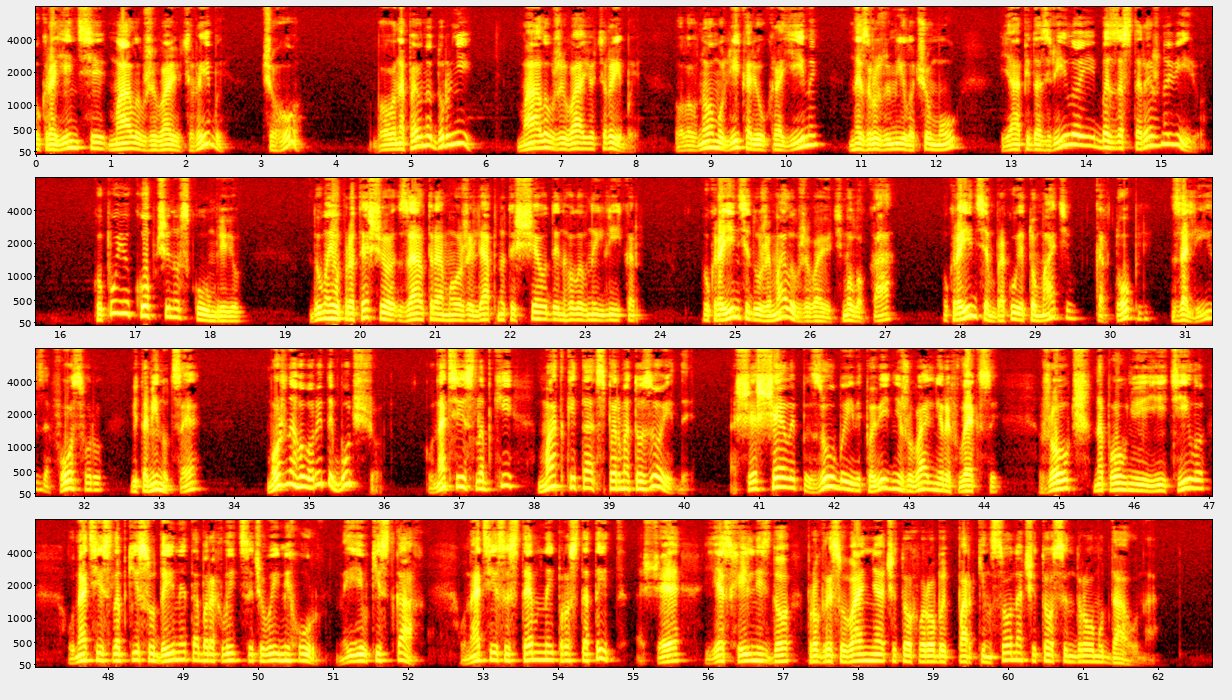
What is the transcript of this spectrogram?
Українці мало вживають риби? Чого? Бо, напевно, дурні, мало вживають риби. Головному лікарю України незрозуміло чому, я підозріло і беззастережно вірю. Купую копчину скумбрію. Думаю про те, що завтра може ляпнути ще один головний лікар. Українці дуже мало вживають молока, українцям бракує томатів, картоплі, заліза, фосфору, вітаміну С. Можна говорити будь-що. У нації слабкі матки та сперматозоїди, а ще щелепи, зуби і відповідні жувальні рефлекси. Жовч наповнює її тіло, у нації слабкі судини та барахлить сечовий міхур, ниє в кістках, у нації системний простатит, а ще є схильність до прогресування чи то хвороби Паркінсона, чи то синдрому Дауна.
